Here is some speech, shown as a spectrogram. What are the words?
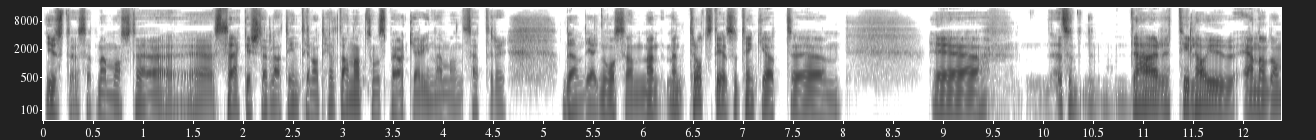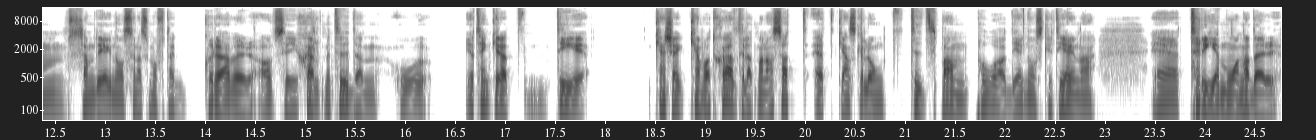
Just det, så att man måste eh, säkerställa att det inte är något helt annat som spökar innan man sätter den diagnosen. Men, men trots det så tänker jag att eh, eh, alltså, det här tillhör ju en av de sömndiagnoserna som ofta går över av sig själv med tiden. Och jag tänker att det kanske kan vara ett skäl till att man har satt ett ganska långt tidsspann på diagnoskriterierna. Eh, tre månader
